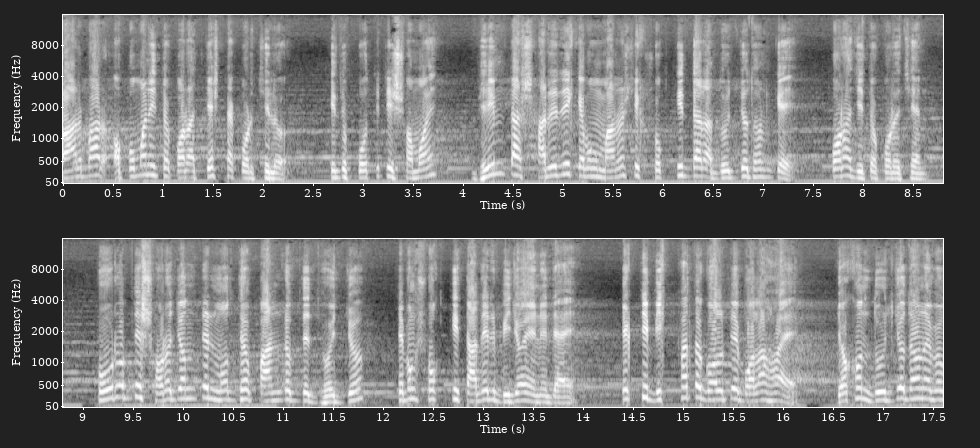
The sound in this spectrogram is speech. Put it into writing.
বারবার অপমানিত করার চেষ্টা করছিল, কিন্তু প্রতিটি সময় ভীম তার শারীরিক এবং মানসিক শক্তির দ্বারা দুর্যোধনকে পরাজিত করেছেন। কৌরবদের ষড়যন্ত্রের মধ্যেও পাণ্ডবদের ধৈর্য এবং শক্তি তাদের বিজয় এনে দেয়। একটি বিখ্যাত গল্পে বলা হয়, যখন দুর্যোধন এবং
